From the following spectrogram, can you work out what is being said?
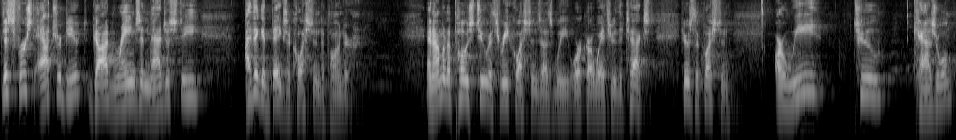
This first attribute, God reigns in majesty, I think it begs a question to ponder. And I'm going to pose two or three questions as we work our way through the text. Here's the question Are we too casual,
